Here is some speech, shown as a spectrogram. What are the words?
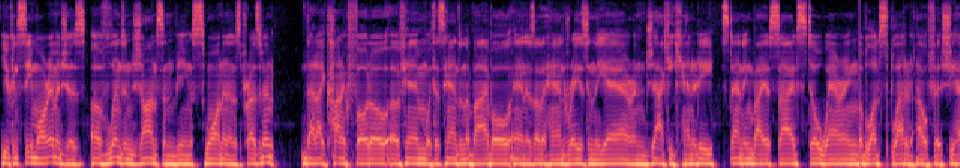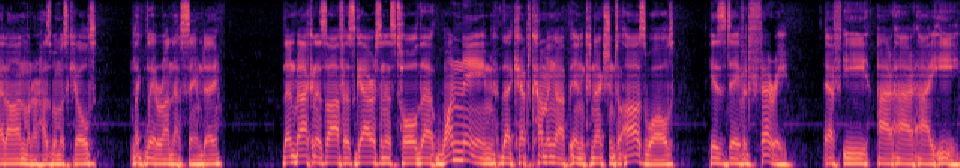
you can see more images of Lyndon Johnson being sworn in as president. that iconic photo of him with his hand in the Bible and his other hand raised in the air, and Jackie Kennedy standing by his side, still wearing the blood splattered outfit she had on when her husband was killed, like later on that same day. Then back in his office, Garrison is told that one name that kept coming up in connection to Oswald is David Ferrie, F E R R I E.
